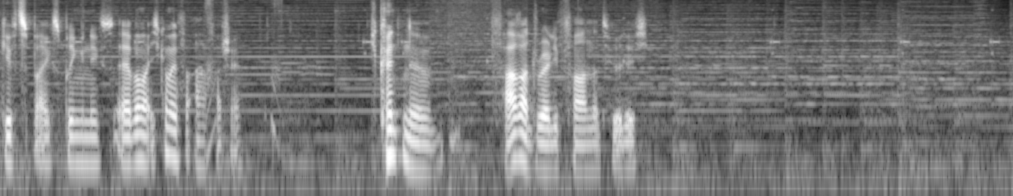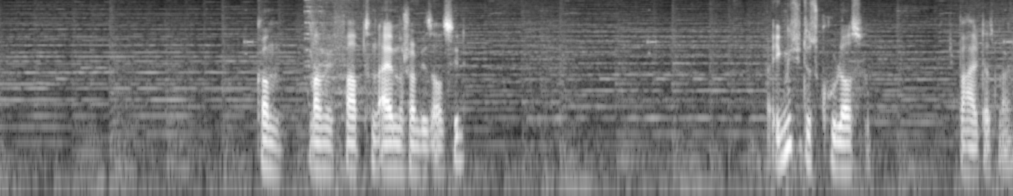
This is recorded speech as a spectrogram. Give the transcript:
Gift Spikes bringen nichts. Äh, warte mal, ich kann mir... Ah, falsch, Ich könnte eine Fahrradrallye fahren, natürlich. Komm, machen wir Farbton einmal schauen, wie es aussieht. Irgendwie sieht das cool aus. Ich behalte das mal.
